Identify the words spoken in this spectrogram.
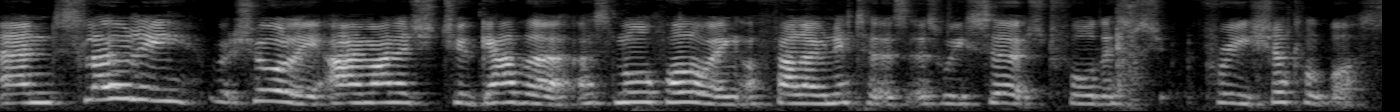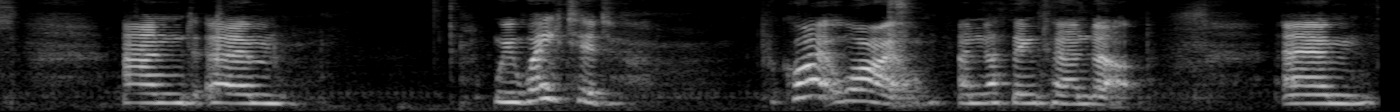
And slowly but surely I managed to gather a small following of fellow knitters as we searched for this free shuttle bus. And um, we waited for quite a while and nothing turned up. Um,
